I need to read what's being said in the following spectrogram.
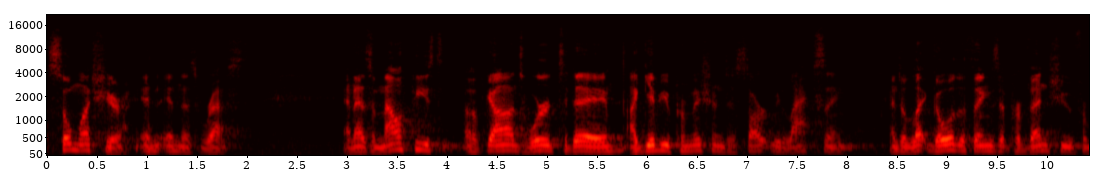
so much here in, in this rest. And as a mouthpiece of God's word today, I give you permission to start relaxing and to let go of the things that prevent you from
